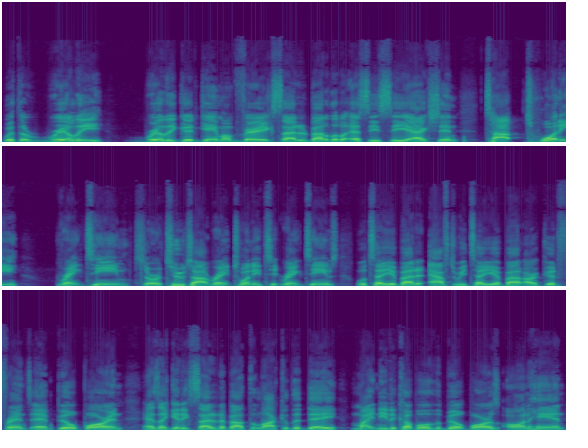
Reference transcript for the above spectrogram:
with a really, really good game. I'm very excited about a little SEC action. Top 20 ranked team, or two top ranked 20 t- ranked teams. We'll tell you about it after we tell you about our good friends at Built Bar. And as I get excited about the lock of the day, might need a couple of the Built Bars on hand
